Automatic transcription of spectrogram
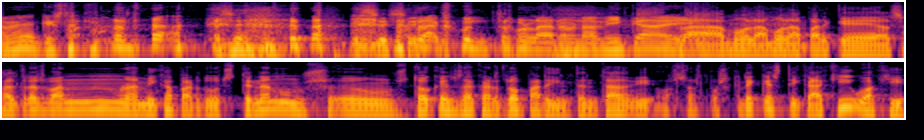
compartiríem eh, aquesta part de, Sí, sí, sí. de controlant una mica i... Clar, mola, mola, perquè els altres van una mica perduts. Tenen uns, uns tokens de cartró per intentar dir, ostres, doncs crec que estic aquí o aquí.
